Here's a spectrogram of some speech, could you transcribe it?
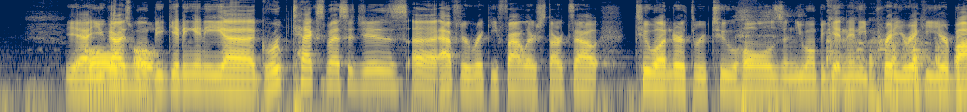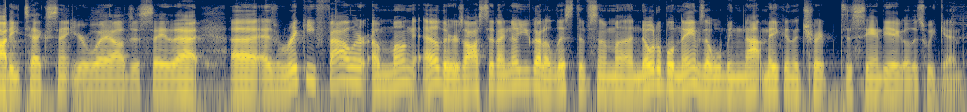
Yeah, old, you guys won't old. be getting any uh, group text messages uh, after Rickie Fowler starts out two under through two holes, and you won't be getting any pretty Ricky your body text sent your way. I'll just say that. Uh, as Rickie Fowler, among others, Austin, I know you got a list of some uh, notable names that will be not making the trip to San Diego this weekend.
